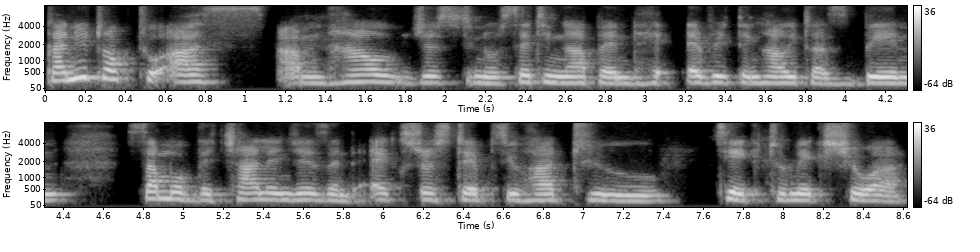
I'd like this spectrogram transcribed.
Can you talk to us um, how just you know setting up and everything, how it has been, some of the challenges and extra steps you had to take to make sure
